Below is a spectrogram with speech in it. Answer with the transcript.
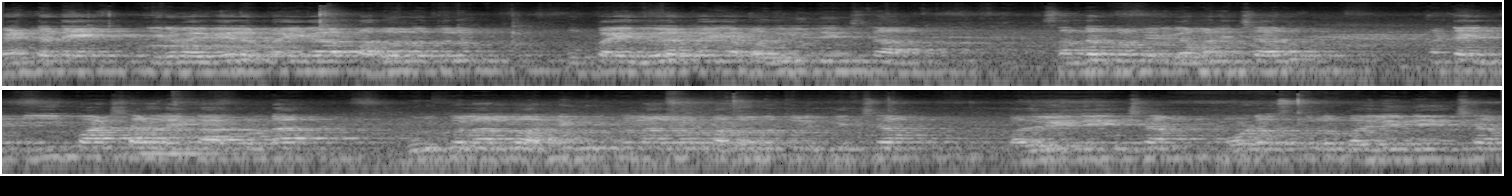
వెంటనే ఇరవై వేల పైగా పదోన్నతులు ముప్పై ఐదు వేల పైగా బదిలీ చేయించిన సందర్భం మీరు గమనించారు. అంటే ఈ పాఠశాలలే కాకుండా గురుకులాల్లో అన్ని గురుకులాల్లో పదోన్నతులు ఇప్పించాం. బదిలీ చేయించాం మోడల్ స్కూల్లో బదిలీ చేయించాం.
